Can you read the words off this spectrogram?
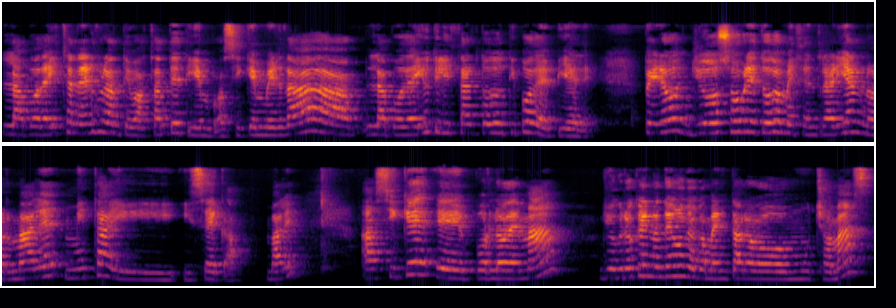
la podéis tener durante bastante tiempo. Así que en verdad la podéis utilizar todo tipo de pieles. Pero yo sobre todo me centraría en normales, mixtas y, secas, ¿vale? Así que eh, por lo demás yo creo que no tengo que comentaros mucho más.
